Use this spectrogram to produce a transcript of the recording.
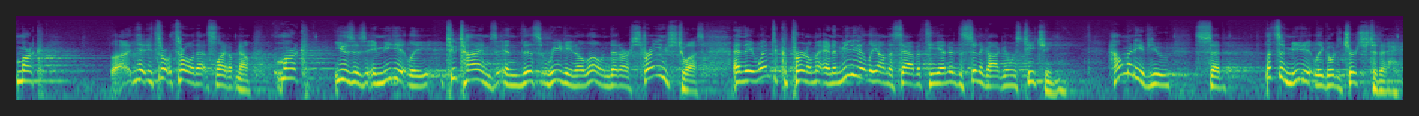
Mark, uh, yeah, throw, throw that slide up now. Mark uses immediately two times in this reading alone that are strange to us. And they went to Capernaum, and immediately on the Sabbath, he entered the synagogue and was teaching. How many of you said, Let's immediately go to church today?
